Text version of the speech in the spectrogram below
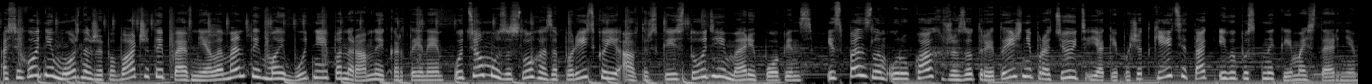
А сьогодні можна вже побачити певні елементи майбутньої панорамної картини. У цьому заслуга запорізької авторської студії Мері Попінс. Із пензлем у руках вже за три тижні працюють як і початківці, так і випускники майстерні.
